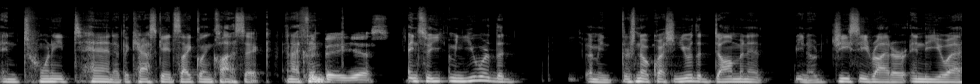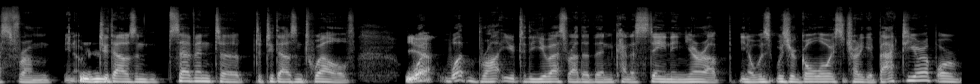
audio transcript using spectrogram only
in 2010 at the Cascade Cycling Classic, and I Could think be yes. And so I mean, you were the, I mean, there's no question you were the dominant you know GC rider in the US from you know mm-hmm. 2007 to to 2012 yeah. What what brought you to the US rather than kind of staying in Europe? You know, was was your goal always to try to get back to Europe or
